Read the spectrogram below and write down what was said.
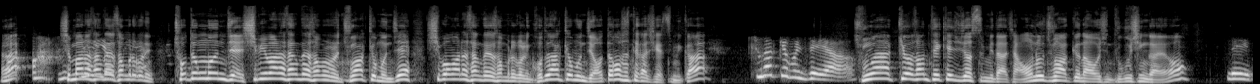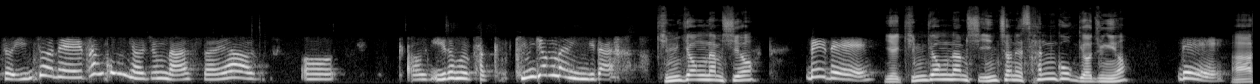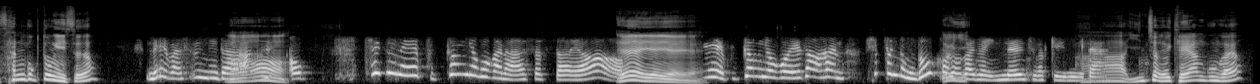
어? 10만원 상당의 선물을 걸린 초등 문제, 12만원 상당의 선물을 걸린 중학교 문제, 15만원 상당의 선물을 걸린 고등학교 문제 어떤 거 선택하시겠습니까? 중학교 문제요. 중학교 선택해 주셨습니다. 자, 어느 중학교 나오신 누구신가요? 네, 저 인천에 상콩여중 나왔어요. 어, 어, 이름을 바, 김경란입니다. 김경남 씨요? 네네. 예, 김경남 씨 인천의 산곡 여중이요? 네. 아, 산곡동에 있어요? 네, 맞습니다. 아. 그, 어, 최근에 북평여고가 나왔었어요. 예, 예, 예, 예. 네, 북평여고에서 한 10분 정도 걸어가면 있는 중학교입니다. 아, 인천 여기 계양구인가요?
